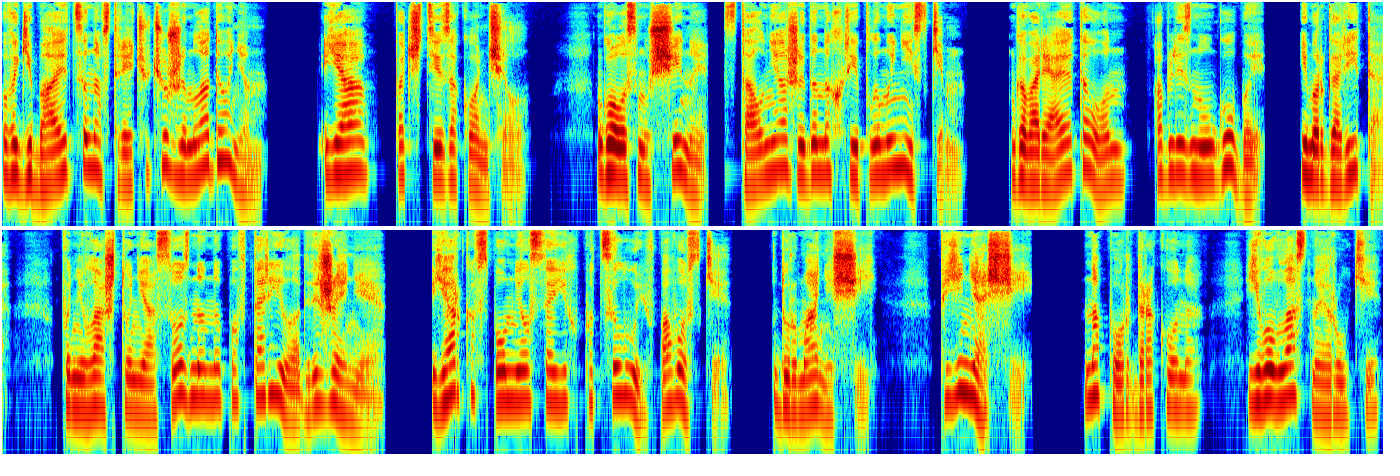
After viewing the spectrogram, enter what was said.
выгибается навстречу чужим ладоням? Я почти закончил. Голос мужчины стал неожиданно хриплым и низким. Говоря это, он облизнул губы, и Маргарита поняла, что неосознанно повторила движение. Ярко вспомнился их поцелуй в повозке, дурманящий, пьянящий, напор дракона, его властные руки,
